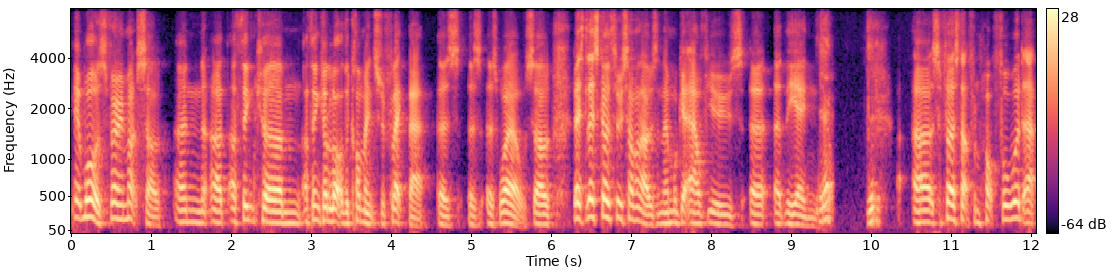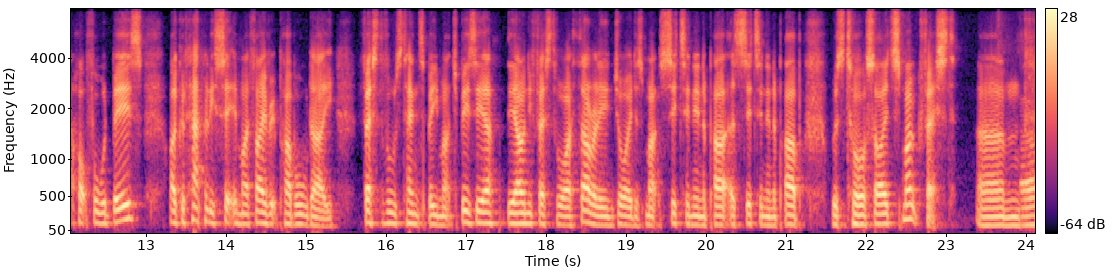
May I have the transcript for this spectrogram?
It was very much so, and uh, I think um, I think a lot of the comments reflect that as, as as well. So let's let's go through some of those, and then we'll get our views uh, at the end. Yep. Yep. Uh, so first up from Hot Forward at Hot Forward Beers, I could happily sit in my favourite pub all day. Festivals tend to be much busier. The only festival I thoroughly enjoyed as much sitting in a pub as sitting in a pub was Torrside Smokefest. Um, Uh,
